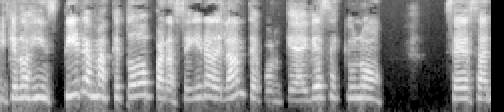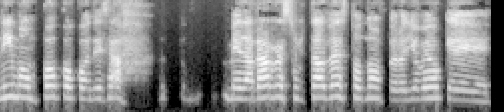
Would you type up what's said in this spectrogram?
y que nos inspires más que todo para seguir adelante, porque hay veces que uno se desanima un poco cuando dice, ah, me dará resultado esto, no, pero yo veo que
